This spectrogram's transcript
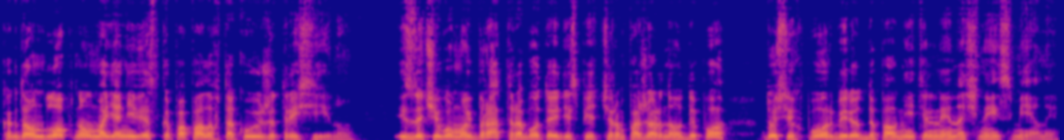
Когда он лопнул, моя невестка попала в такую же трясину, из-за чего мой брат, работая диспетчером пожарного депо, до сих пор берет дополнительные ночные смены.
